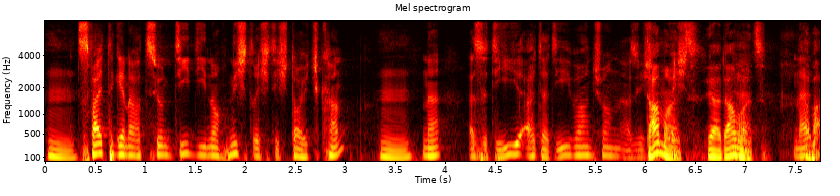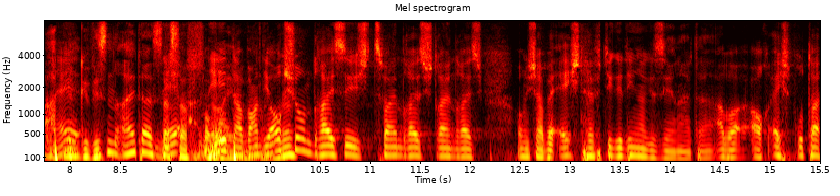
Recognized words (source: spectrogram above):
Hm. zweite Generation, die, die noch nicht richtig Deutsch kann. Hm. Ne? Also die, Alter, die waren schon. Also damals, echt- ja damals. Ja. Na, aber ab nee. einem gewissen Alter ist das nee, doch vorbei. nee, da waren die auch oder? schon 30, 32, 33 und ich habe echt heftige Dinger gesehen, Alter. Aber auch echt brutal.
